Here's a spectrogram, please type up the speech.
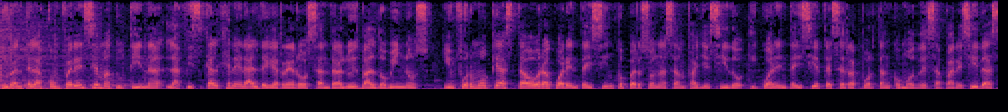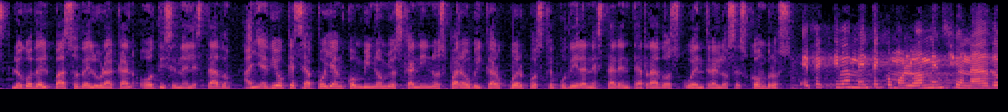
Durante la conferencia matutina, la fiscal general de Guerrero, Sandra Luis Valdovinos, informó que hasta ahora 45 personas han fallecido y 47 se reportan como desaparecidas luego del paso del huracán Otis en el estado. Añadió que se apoyan con binomios caninos para ubicar cuerpos que pudieran estar enterrados o entre los escombros. Efectivamente, como lo ha mencionado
